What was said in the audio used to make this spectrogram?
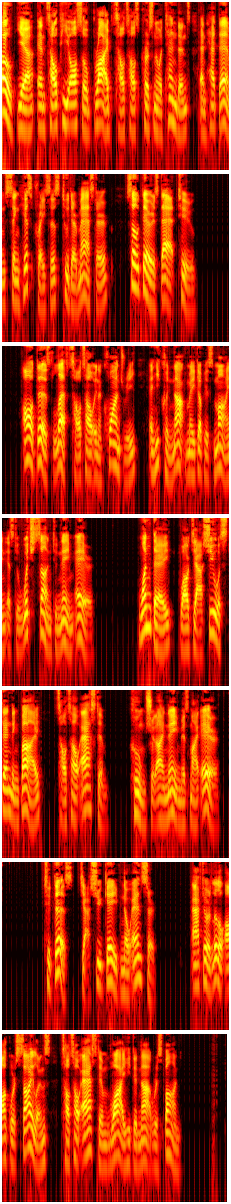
Oh, yeah, and Cao Pi also bribed Cao Cao's personal attendants and had them sing his praises to their master, so there is that too. All this left Cao Cao in a quandary, and he could not make up his mind as to which son to name heir. One day, while Jia Xu was standing by, Cao Cao asked him, Whom should I name as my heir? To this, Jia Xu gave no answer. After a little awkward silence, Cao Cao asked him why he did not respond.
